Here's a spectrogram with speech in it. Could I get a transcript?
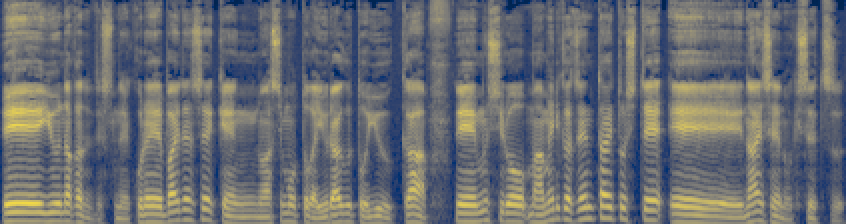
えー、いう中でですねこれバイデン政権の足元が揺らぐというか、えー、むしろ、まあ、アメリカ全体として、えー、内政の季節、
